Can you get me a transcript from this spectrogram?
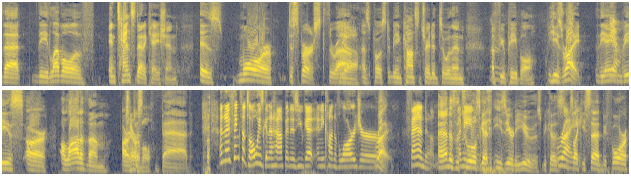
that the level of intense dedication is more dispersed throughout Yeah. as opposed to being concentrated to within a mm. few people. He's right. The Yeah. AMVs are a lot of them are Terrible. just bad. And I think that's always going to happen as you get any kind of larger Right. fandom. And as the I tools mean, get easier to use, because it's like you said before,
